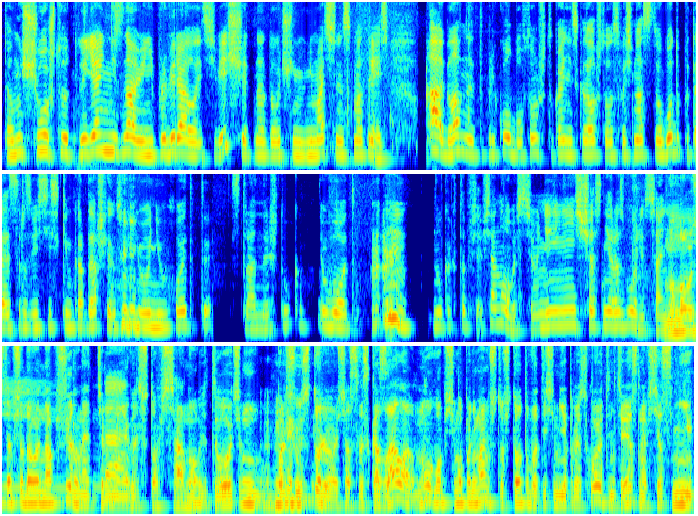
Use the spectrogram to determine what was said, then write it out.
там еще что-то. Я не знаю, я не проверяла эти вещи, это надо очень внимательно смотреть. А, главное, это прикол был в том, что Канни сказал, что он с 18 года пытается развестись с Ким Кардашьян, но у него не выходит. Это странная штука. Вот. Ну, как-то вся, вся новость. Они, они сейчас не разводятся. Они... Ну, новость вообще довольно обширная, тем не Да. менее, говорит, что вся новость. Ты очень большую историю сейчас рассказала. Ну, в общем, мы понимаем, что что-то в этой семье происходит интересное. Все СМИ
